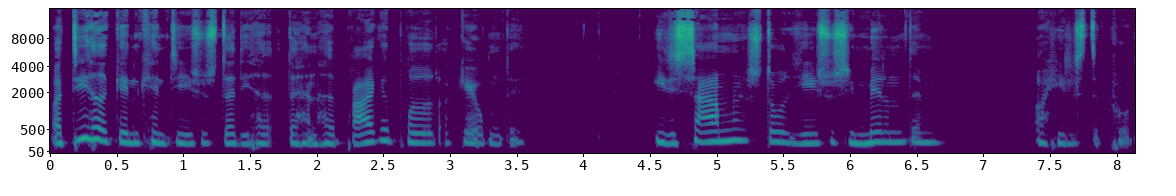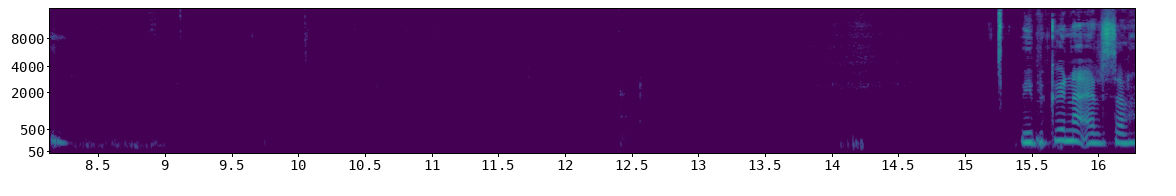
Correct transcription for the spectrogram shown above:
og de havde genkendt Jesus, da, de havde, da han havde brækket brødet og gav dem det. I det samme stod Jesus imellem dem og hilste på dem. Vi begynder altså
